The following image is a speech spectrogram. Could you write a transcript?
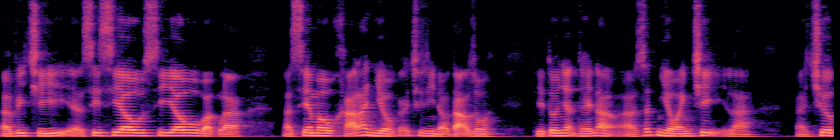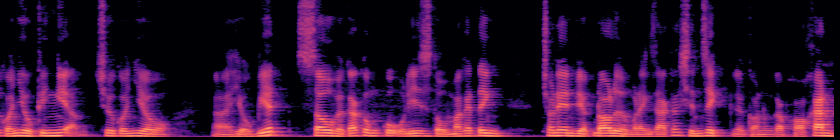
à, vị trí à, CCO, CEO hoặc là à, CMO khá là nhiều các chương trình đào tạo rồi. Thì tôi nhận thấy là à, rất nhiều anh chị là à, chưa có nhiều kinh nghiệm, chưa có nhiều à, hiểu biết sâu về các công cụ digital marketing. Cho nên việc đo lường và đánh giá các chiến dịch là còn gặp khó khăn.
